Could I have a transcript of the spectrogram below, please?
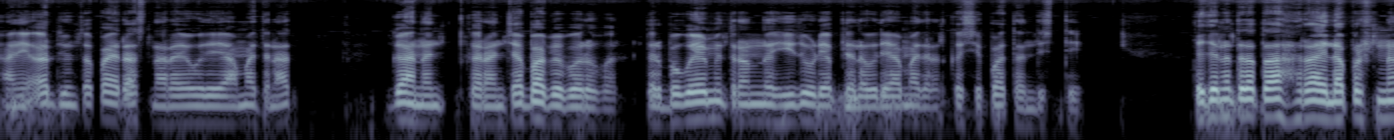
आणि अर्जुनचा पायरा असणार आहे उद्या या मैदानात गाणंकरांच्या बाब्याबरोबर. तर बघूया मित्रांनो ही जोडी आपल्याला उद्या या मैदानात कशी पाहताना दिसते. त्याच्यानंतर आता राहिला प्रश्न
